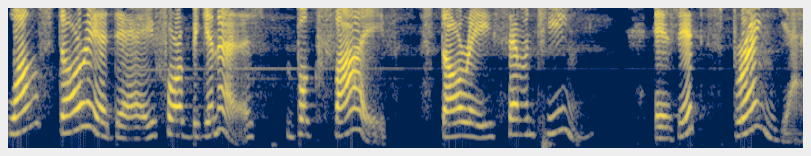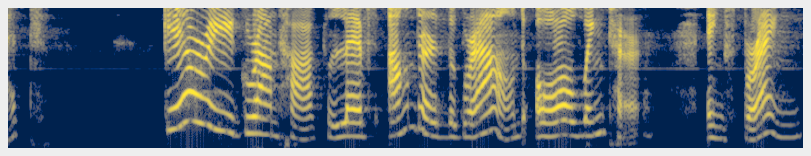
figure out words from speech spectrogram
One Story a Day for Beginners, Book 5, Story 17. Is it spring yet? Gary Groundhog lives under the ground all winter. In spring,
